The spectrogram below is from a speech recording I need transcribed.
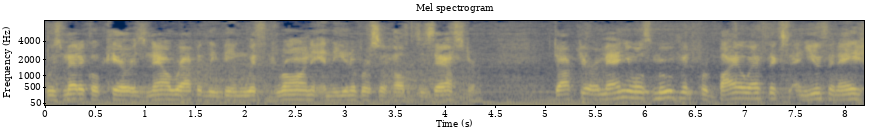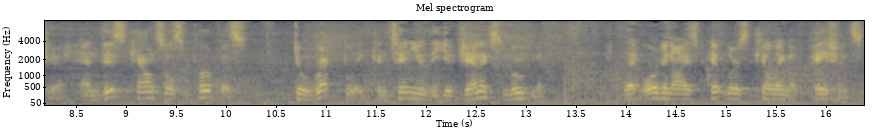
whose medical care is now rapidly being withdrawn in the universal health disaster. Dr. Emanuel's movement for bioethics and euthanasia and this council's purpose directly continue the eugenics movement that organized Hitler's killing of patients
